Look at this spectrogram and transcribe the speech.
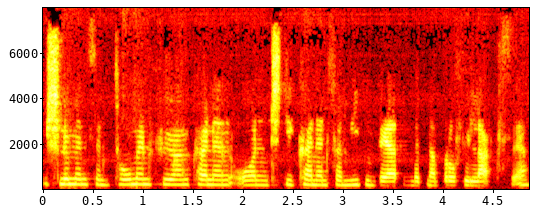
schlimmen Symptomen führen können und die können vermieden werden mit einer Prophylaxe.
